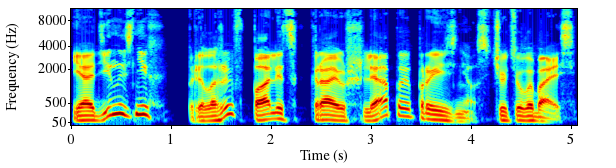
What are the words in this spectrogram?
и один из них, приложив палец к краю шляпы, произнес, чуть улыбаясь.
